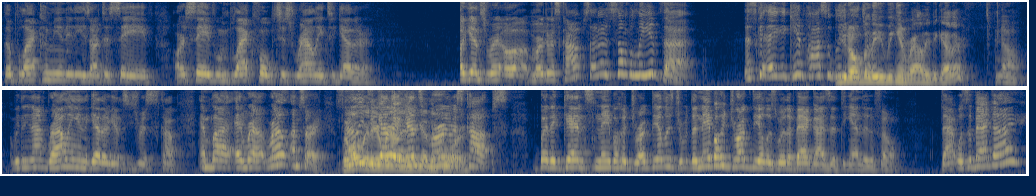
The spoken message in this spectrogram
the black communities are to save are saved when black folks just rally together against uh, murderous cops. I just don't believe that. That's it can't possibly. You don't be believe we can rally together? No, we're not rallying together against these racist cops. And by and ra- ra- I'm sorry, So what were rally they together rallying against together murderous for? cops, but against neighborhood drug dealers. The neighborhood drug dealers were the bad guys at the end of the film. That was a bad guy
